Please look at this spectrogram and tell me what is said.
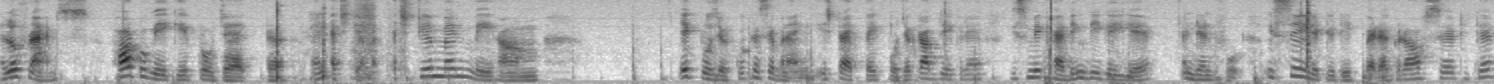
Hello friends how to make a project in H T M L H T M L में हम एक प्रोजेक्ट को कैसे बनाएँगे? इस टाइप का एक प्रोजेक्ट आप देख रहे हैं, जिसमें एक हेडिंग दी गई है इंडियन फ़ूड इससे रिलेटेड एक पैराग्राफ्स है, ठीक है?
